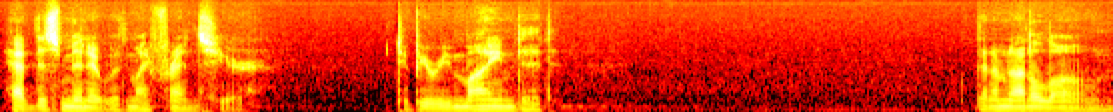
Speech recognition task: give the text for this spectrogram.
have this minute with my friends here to be reminded that I'm not alone.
